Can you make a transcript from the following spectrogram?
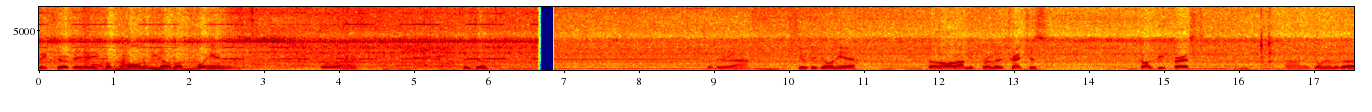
make sure if anything pokes a hole in it we know about beforehand. So, uh, stay tuned. So they're, uh, see what they're doing here. Filling all around the perimeter trenches. Concrete first. Uh, they're going in with a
